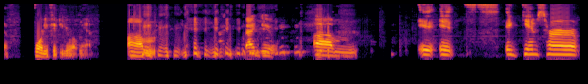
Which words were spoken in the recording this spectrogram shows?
a 40, 50 year old man. Um, I do. um it it's it gives her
